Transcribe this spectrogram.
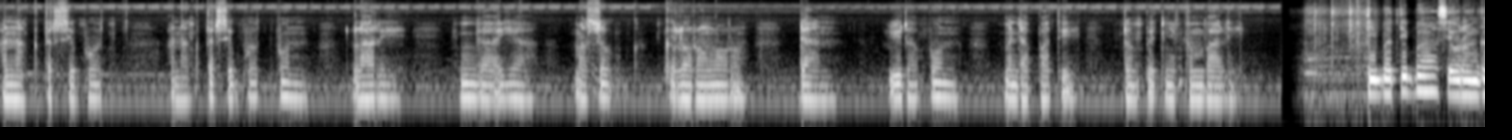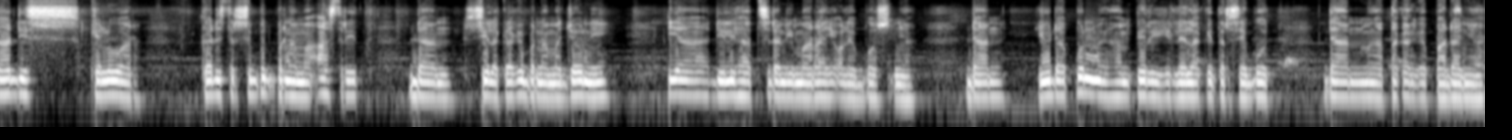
anak tersebut. Anak tersebut pun lari hingga ia masuk ke lorong-lorong dan Yuda pun mendapati dompetnya kembali. Tiba-tiba seorang gadis keluar. Gadis tersebut bernama Astrid dan si laki-laki bernama Johnny. Ia dilihat sedang dimarahi oleh bosnya dan Yuda pun menghampiri lelaki tersebut dan mengatakan kepadanya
